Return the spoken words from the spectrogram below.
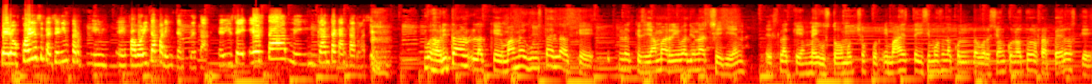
pero ¿cuál es su canción eh, favorita para interpretar? Que dice, esta me encanta cantarla. Pues ahorita la que más me gusta es la que, la que se llama Arriba de una Cheyenne. Es la que me gustó mucho. Por, y más este, hicimos una colaboración con otros raperos que,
